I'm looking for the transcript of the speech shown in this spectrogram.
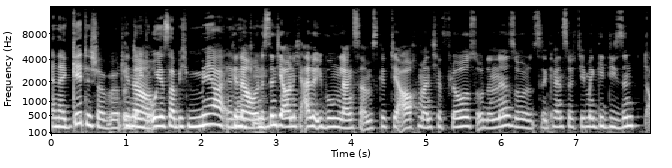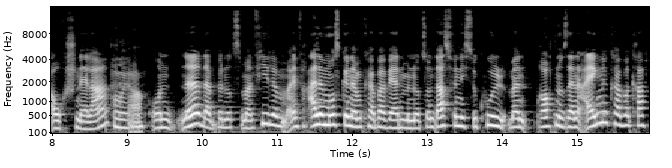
energetischer wird und genau. denkt, oh, jetzt habe ich mehr Energie. Genau, und es sind ja auch nicht alle Übungen langsam. Es gibt ja auch manche Flows oder ne, so Sequenzen, durch die man geht, die sind auch schneller. Oh ja. Und ne, da benutzt man viele, einfach alle Muskeln Muskeln am Körper werden benutzt. Und das finde ich so cool. Man braucht nur seine eigene Körperkraft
